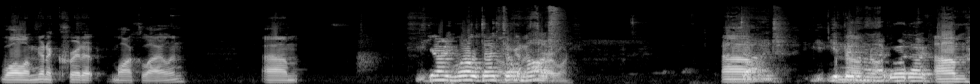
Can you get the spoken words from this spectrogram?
while I'm going to credit Michael Aylen, Um, You're going well. Don't I'm throw a knife. throw. Um, don't. You- You're no, better than that word, though. um,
